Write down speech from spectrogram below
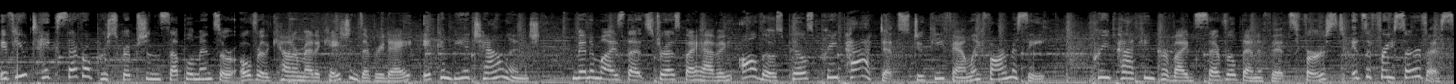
If you take several prescription supplements or over the counter medications every day, it can be a challenge. Minimize that stress by having all those pills pre packed at Stuckey Family Pharmacy. Pre packing provides several benefits. First, it's a free service.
